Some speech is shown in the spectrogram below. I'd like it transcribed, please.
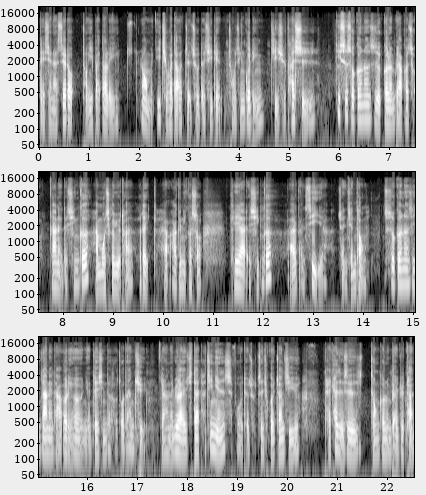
得先来 Zero》，从一百到零，让我们一起回到最初的起点，重新归零，继续开始。第四首歌呢是哥伦比亚歌手亚内的新歌，和墨西哥乐团 Rake，还有阿根廷歌手 Kia 的新歌《阿甘西亚存钱筒》。这首歌呢是亚内他二零二二年最新的合作单曲，让人越来越期待他今年是否会推出正式轨专辑。他一开始是从哥伦比亚乐团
